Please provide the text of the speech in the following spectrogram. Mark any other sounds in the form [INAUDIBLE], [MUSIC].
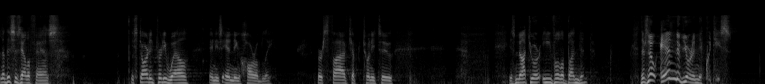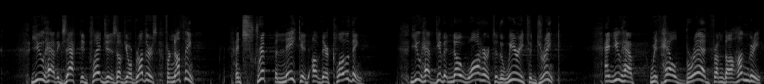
Now, this is Eliphaz. He started pretty well, and he's ending horribly. Verse 5, chapter 22. Is not your evil abundant? There's no end of your iniquities. You have exacted pledges of your brothers for nothing and stripped the naked of their clothing. You have given no water to the weary to drink, and you have withheld bread from the hungry.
